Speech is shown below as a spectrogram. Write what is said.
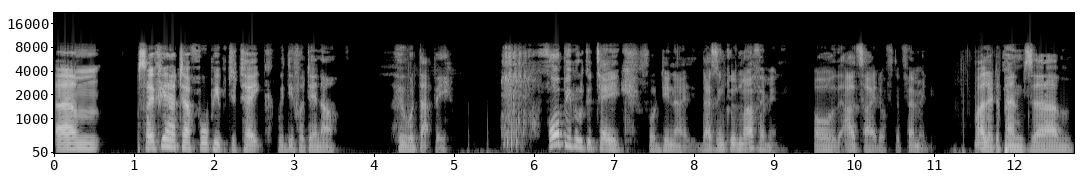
Um, so if you had to have four people to take with you for dinner, who would that be? Four people to take for dinner. Does include my family or the outside of the family. Well, it depends. Um,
